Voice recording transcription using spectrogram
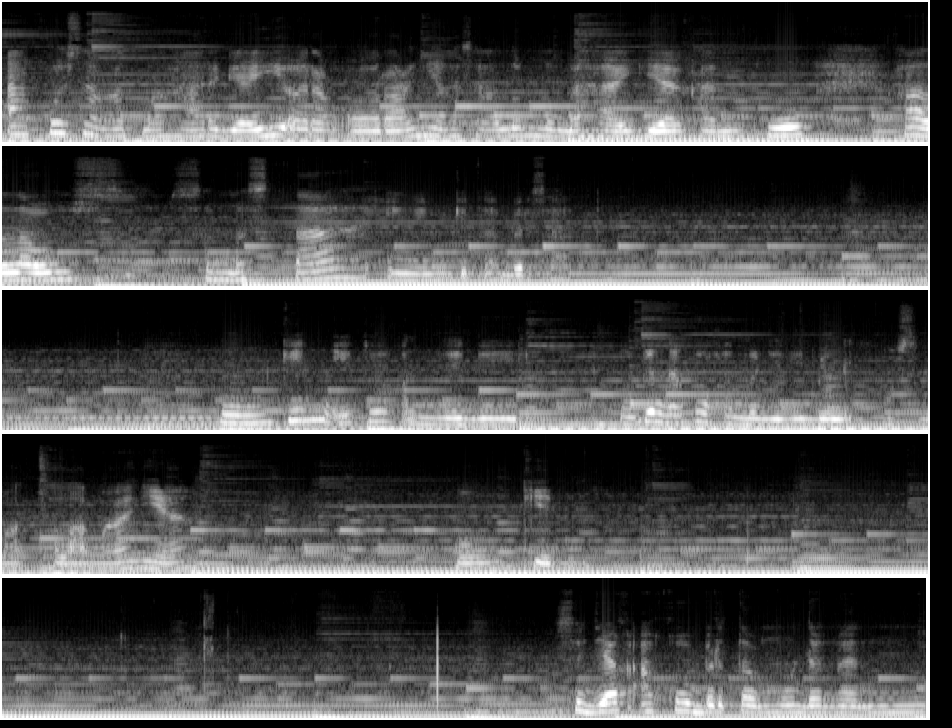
Aku sangat menghargai orang-orang yang selalu membahagiakanku kalau semesta ingin kita bersatu. Mungkin itu akan menjadi mungkin aku akan menjadi milikmu selamanya mungkin Sejak aku bertemu denganmu,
